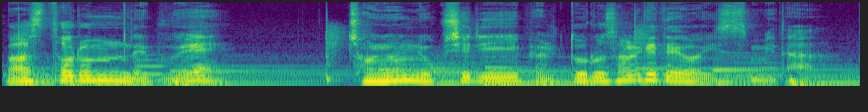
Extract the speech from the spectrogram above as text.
마스터룸 내부에 전용 욕실이 별도로 설계되어 있습니다.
